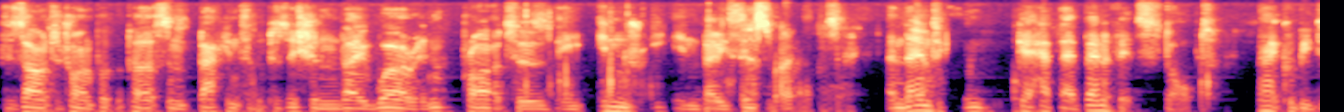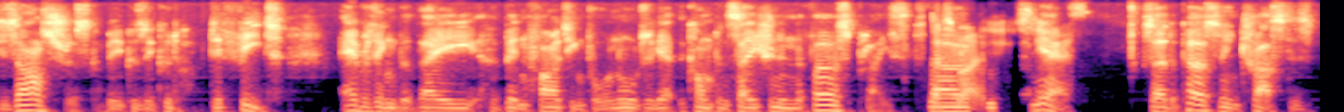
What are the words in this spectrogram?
designed to try and put the person back into the position they were in prior to the injury, in very simple terms. And then to get have their benefits stopped, that could be disastrous because it could defeat everything that they have been fighting for in order to get the compensation in the first place. That's right. Yes. So the person in trust is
